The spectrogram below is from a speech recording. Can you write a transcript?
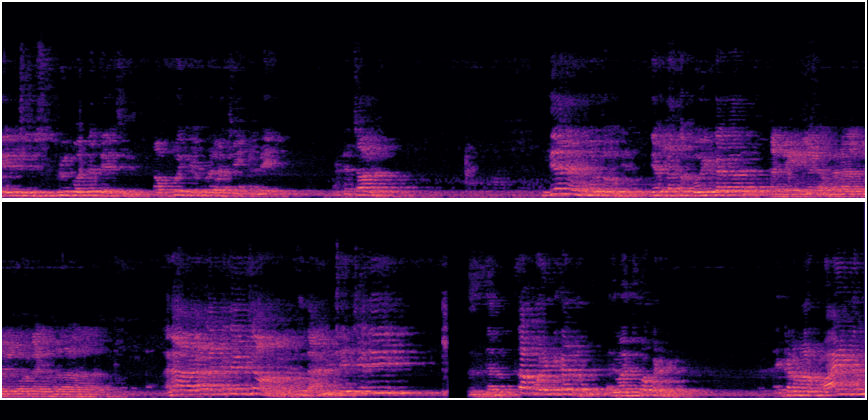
తెలిసింది సుప్రీంకోర్టు తెలిసింది తప్పు ఇంకెప్పుడు చేయండి. అంటే చాలు. ఇదే నేను కోరుతుంది ఇదే పెద్ద కోరిక కాదు అంటే అమరావతి వెళ్ళిపోతాయి కదా అని ఆ వేళ అన్నీ తెచ్చాం అసలు దాన్ని తెచ్చేది ఎంత పొలిటికల్ అది మర్చిపోకండి ఇక్కడ మన పాయింట్ని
